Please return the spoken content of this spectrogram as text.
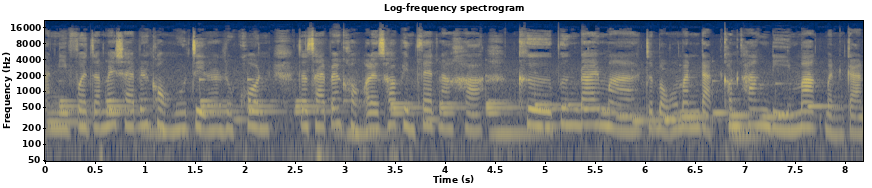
อันนี้เฟิร์นจะไม่ใช้เป็นของมูจินะทุกคน จะใช้เป็นของ o r i e n t a l Princess นะคะ คือเพิ่งได้มา จะบอกว่ามันดัดค่อนข้างดีมากเหมือนกัน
